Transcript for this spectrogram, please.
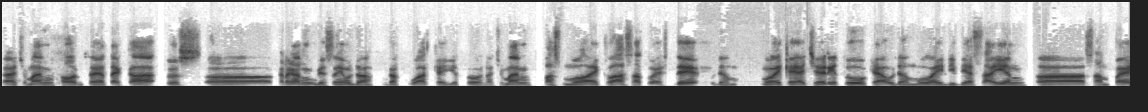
Nah cuman kalau misalnya TK, terus eh, karena kan biasanya udah nggak kuat kayak gitu. Nah cuman pas mulai kelas 1 SD udah mulai kayak Cherry tuh kayak udah mulai dibiasain eh, sampai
